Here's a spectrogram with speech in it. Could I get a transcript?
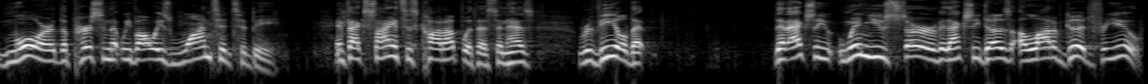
more the person that we've always wanted to be. In fact, science has caught up with us and has revealed that, that actually, when you serve, it actually does a lot of good for you.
